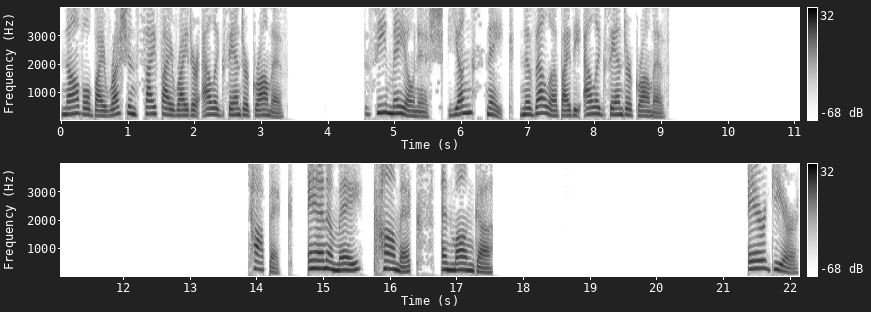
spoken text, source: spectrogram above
novel by Russian sci-fi writer Alexander Gromov. Z Mayonish Young Snake, novella by the Alexander Gromov. Topic: Anime, comics, and manga. Air Gear,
